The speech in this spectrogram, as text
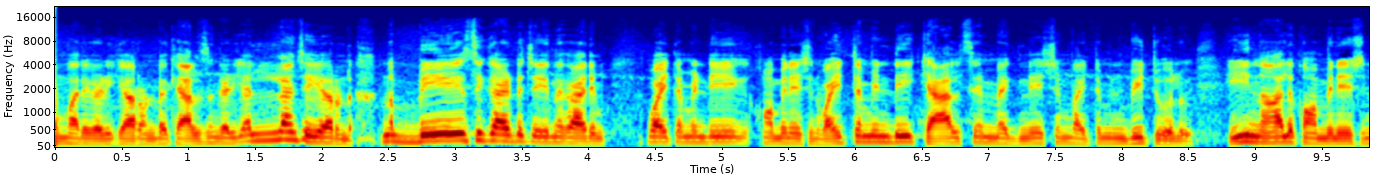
സംഹാരി കഴിക്കാറുണ്ട് കാൽസ്യം കഴിക്കുക എല്ലാം ചെയ്യാറുണ്ട്. എന്നാൽ ബേസിക് ആയിട്ട് ചെയ്യുന്ന കാര്യം vitamin D combination vitamin D calcium magnesium vitamin B twelve ഈ നാല് കോമ്പിനേഷൻ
